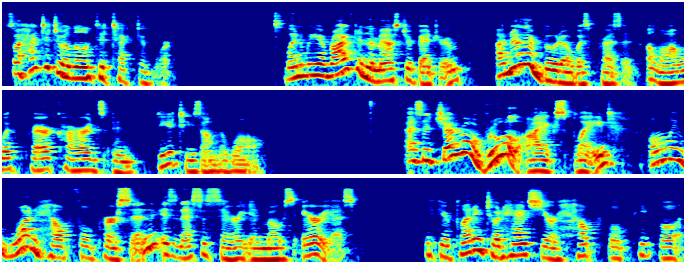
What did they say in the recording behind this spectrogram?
So I had to do a little detective work. When we arrived in the master bedroom, another Buddha was present, along with prayer cards and deities on the wall. As a general rule, I explained, only one helpful person is necessary in most areas. If you're planning to enhance your helpful people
